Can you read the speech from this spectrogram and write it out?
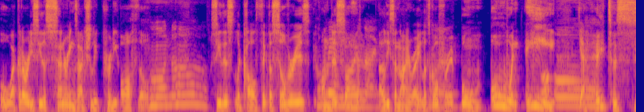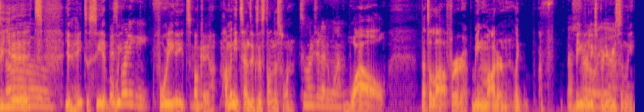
oh, I could already see the centering's actually pretty off though. Oh no. See this, like how thick the silver is oh, on this at side? At least a nine, right? Let's go for it. Boom. Oh, an eight. Uh-oh. You hate to see it. You hate to see it, but It's we 48. 48. Mm-hmm. Okay, how many tens exist on this one? 201. Wow, that's a lot for being modern, like That's being true, released pretty yeah. recently.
